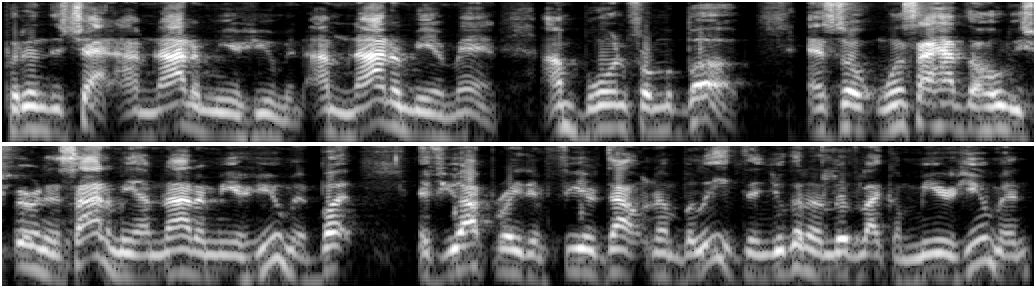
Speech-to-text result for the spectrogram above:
Put in the chat, I'm not a mere human. I'm not a mere man. I'm born from above. And so once I have the Holy Spirit inside of me, I'm not a mere human. But if you operate in fear, doubt, and unbelief, then you're going to live like a mere human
